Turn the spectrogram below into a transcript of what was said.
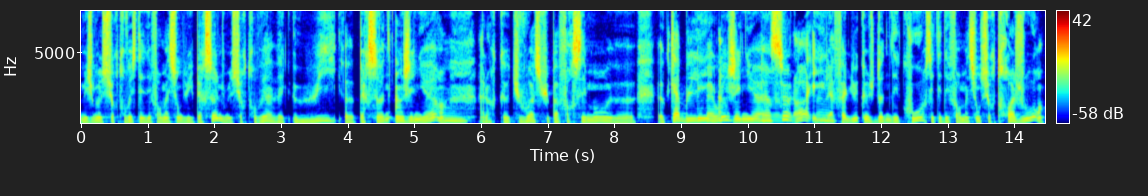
mais je me suis retrouvée, c'était des formations de 8 personnes, je me suis retrouvée avec huit euh, personnes ingénieurs, hmm. alors que tu vois, je suis pas forcément euh, euh câblée ben ingénieur. Bien sûr. et il a fallu que je donne des cours. C'était des formations sur trois jours,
